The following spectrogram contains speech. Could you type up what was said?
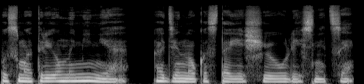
посмотрел на меня, одиноко стоящую у лестницы.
